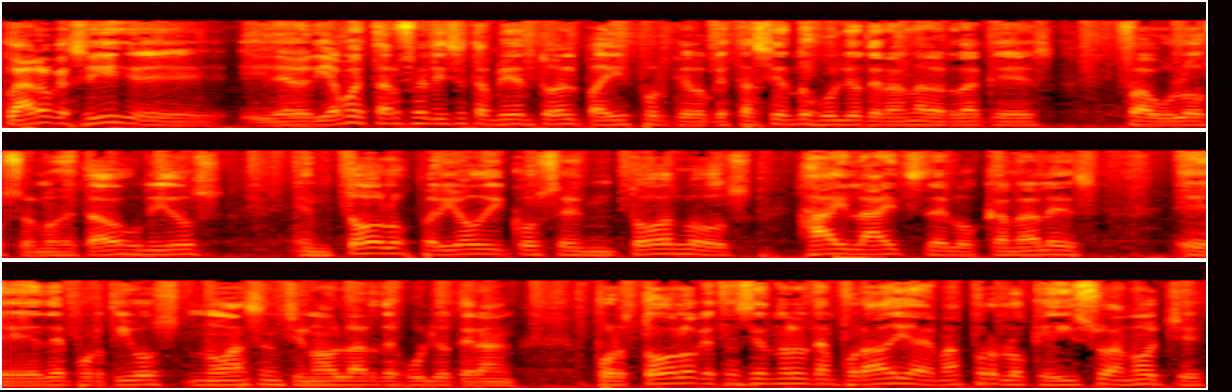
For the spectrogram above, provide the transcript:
Claro que sí, eh, y deberíamos estar felices también en todo el país porque lo que está haciendo Julio Terán la verdad que es fabuloso. En los Estados Unidos, en todos los periódicos, en todos los highlights de los canales eh, deportivos no hacen sino hablar de Julio Terán. Por todo lo que está haciendo en la temporada y además por lo que hizo anoche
